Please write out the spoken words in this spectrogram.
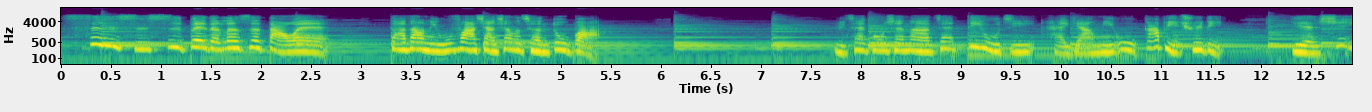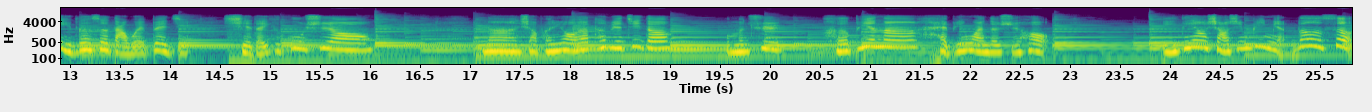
四十四倍的垃圾岛，哎，大到你无法想象的程度吧？鱼菜共生啊，在第五集《海洋迷雾嘎比区》里，也是以垃圾岛为背景写的一个故事哦。那小朋友要特别记得，我们去河边啊、海边玩的时候，一定要小心避免垃圾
